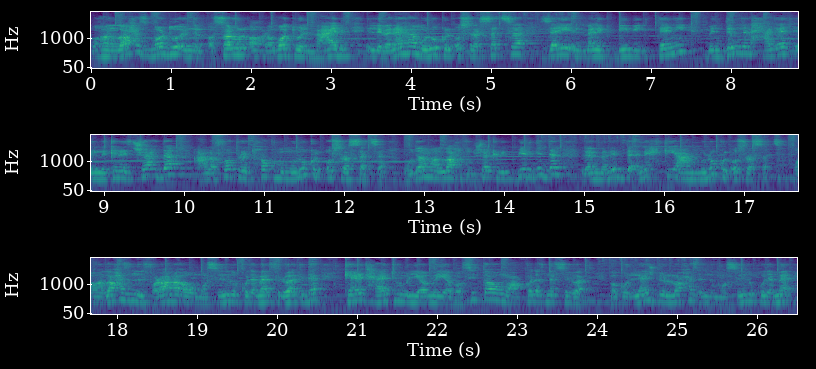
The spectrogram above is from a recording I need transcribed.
وهنلاحظ برضو إن الآثار والأهرامات والمعابد اللي بناها ملوك الأسرة السادسة زي الملك بيبي الثاني من ضمن الحاجات اللي كانت شاهدة على فترة حكم ملوك الأسرة السادسة. وده هنلاحظه بشكل كبير جدا لما نبدأ نحكي عن ملوك الأسرة السادسة. وهنلاحظ إن الفراعنة أو المصريين القدماء في الوقت ده كانت حياتهم اليومية بسيطة ومعقدة في نفس الوقت. ما كناش بنلاحظ إن المصريين القدماء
